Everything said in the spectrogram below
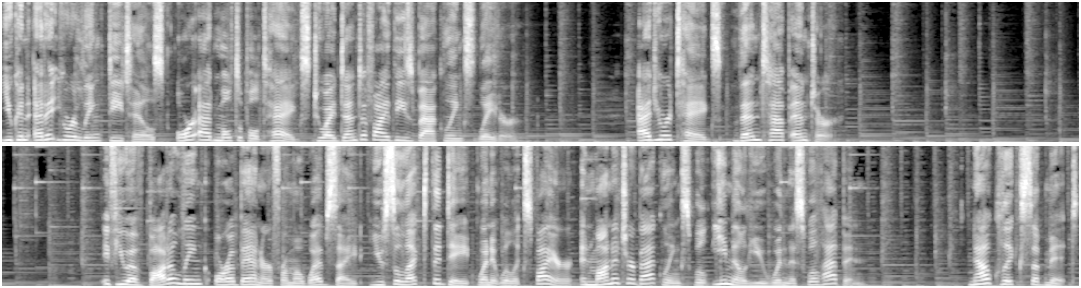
You can edit your link details or add multiple tags to identify these backlinks later. Add your tags, then tap Enter. If you have bought a link or a banner from a website, you select the date when it will expire and Monitor Backlinks will email you when this will happen. Now click Submit.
